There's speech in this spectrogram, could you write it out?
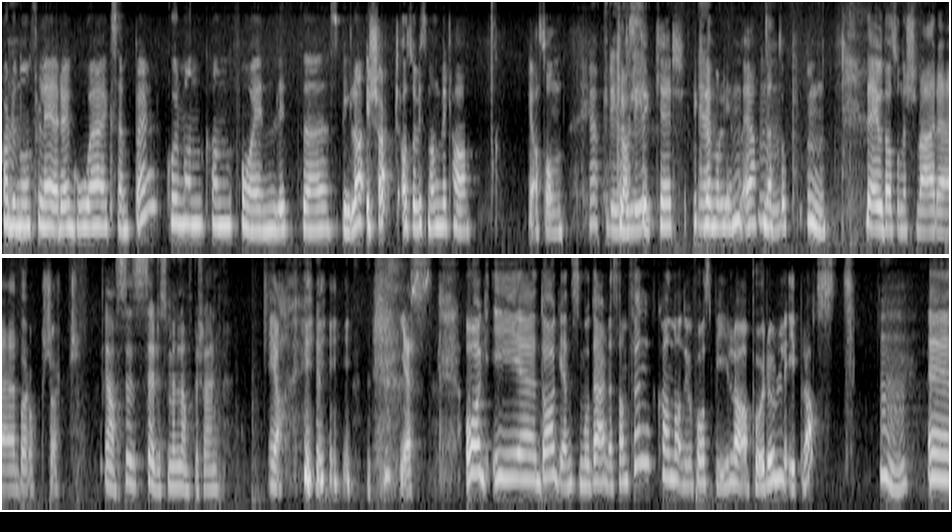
Har du noen flere gode eksempel hvor man kan få inn litt uh, spila? I skjørt, altså hvis man vil ha ja, sånn Ja, krinolin. klassiker krinolin. Ja, Mhm. nettopp. Mm. Det er jo da sånne svære barokkskjørt. Ja, så ser det ut som en lampeskjerm. Ja. Yes. Og i eh, dagens moderne samfunn kan man jo få spiler på rull i plast. Mm. Eh,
